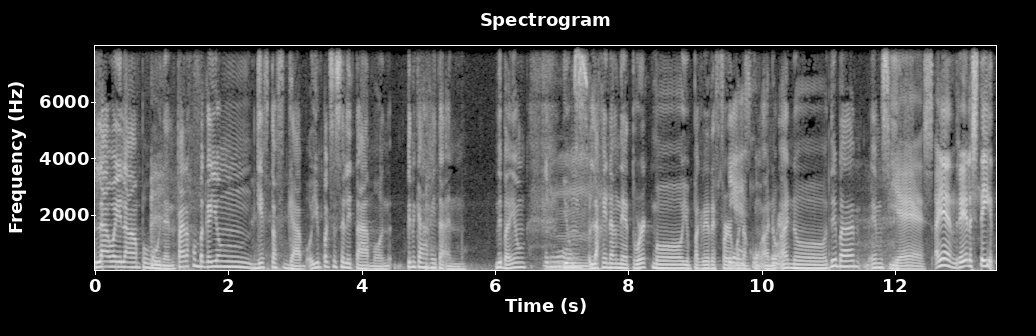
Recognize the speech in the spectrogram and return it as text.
laway lang ang puhunan, para kumbaga yung gift of gab o yung pagsasalita mo, pinagkakakitaan mo. 'Di ba? Yung yung laki ng network mo, yung pagre-refer mo Yes, ng kung network. ano-ano, 'di ba? MC. yes. Ayan, real estate.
